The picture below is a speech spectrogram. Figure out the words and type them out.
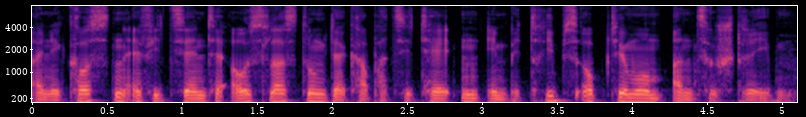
eine kosteneffiziente Auslastung der Kapazitäten im Betriebsoptimum anzustreben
